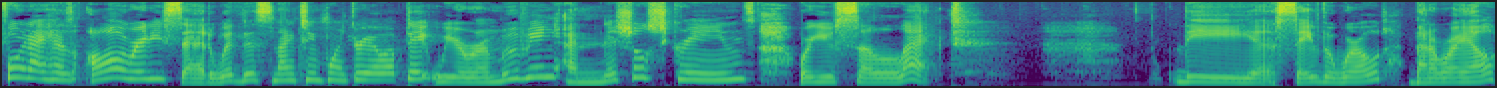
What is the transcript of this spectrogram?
Fortnite has already said with this 19.30 update, we are removing initial screens where you select the save the world, battle royale,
